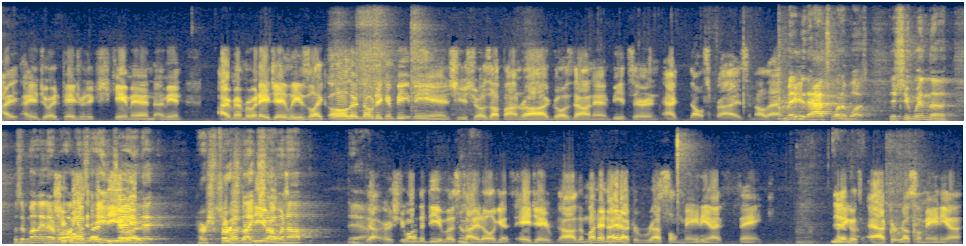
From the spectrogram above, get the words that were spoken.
I I enjoyed Paige when she came in. I mean, I remember when AJ Lee's like, "Oh, there nobody can beat me," and she shows up on Raw, goes down and beats her, and act all surprised and all that. Maybe that's what it was. Did she win the? Was it Monday Night She Raw won against the AJ Divas. that her first night Divas. showing up? Yeah. Yeah, her, she won the Divas Okay. title against AJ uh, the Monday night after WrestleMania, I think. Yeah. I think it was after WrestleMania.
